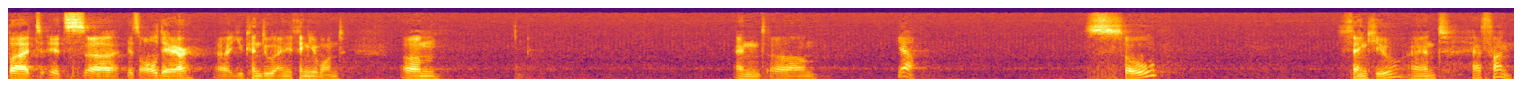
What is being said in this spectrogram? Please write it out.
but it's, uh, it's all there. Uh, you can do anything you want. Um, and um, yeah. So, thank you and have fun.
